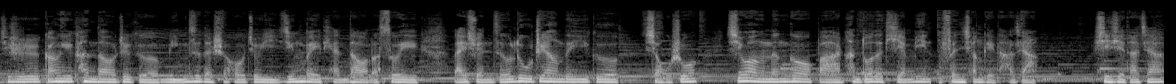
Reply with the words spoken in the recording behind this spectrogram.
其实刚一看到这个名字的时候，就已经被甜到了，所以来选择录这样的一个小说，希望能够把很多的甜蜜分享给大家。谢谢大家。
